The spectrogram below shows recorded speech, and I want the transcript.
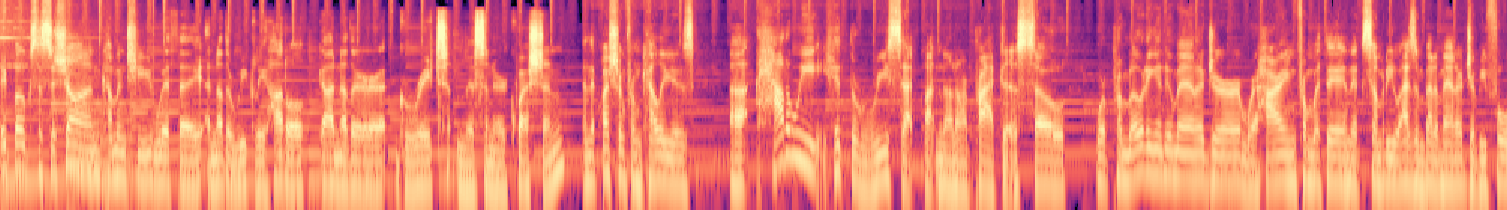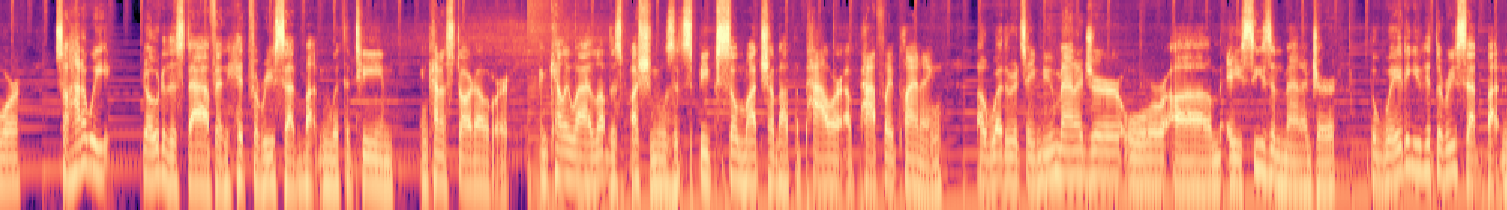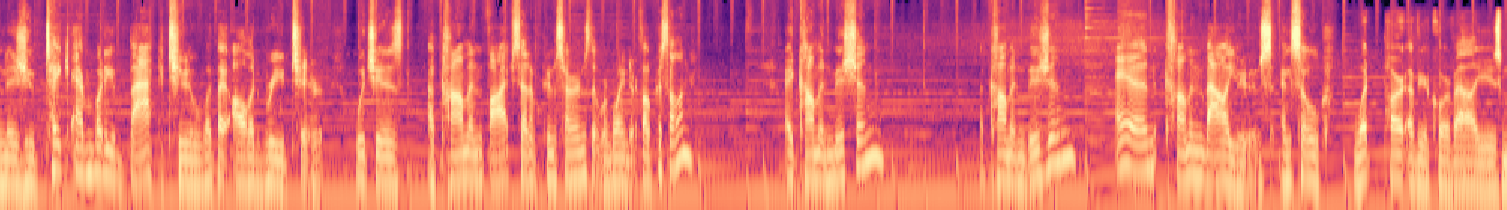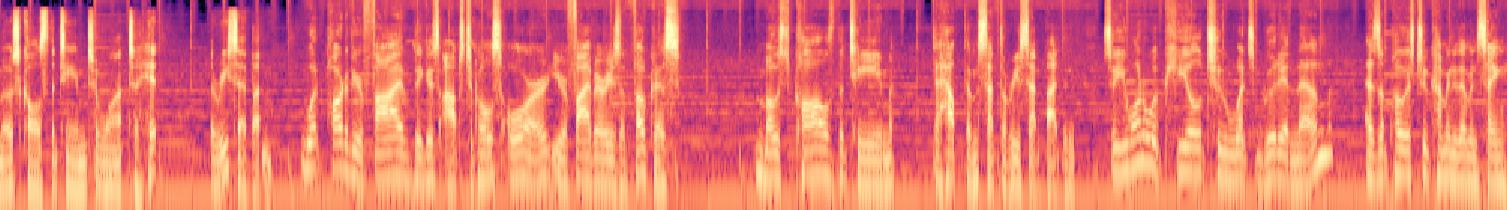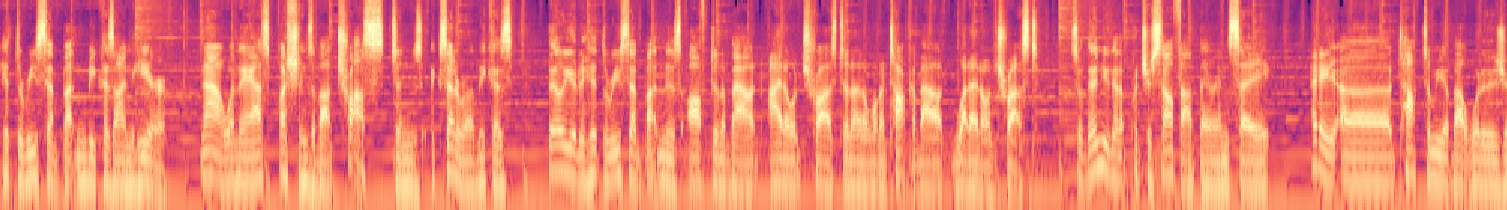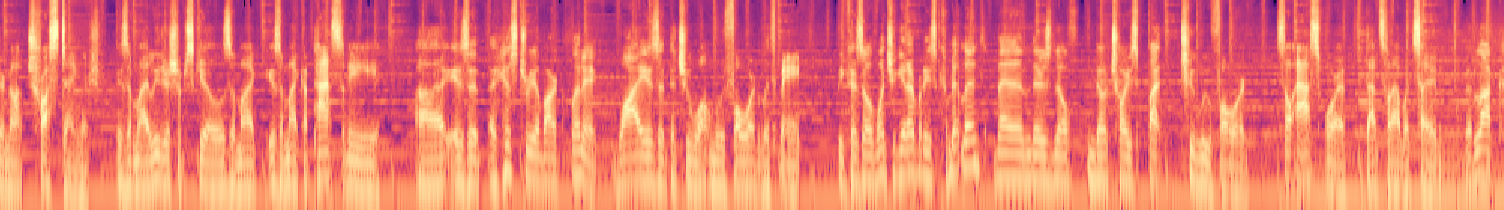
Hey, folks, this is Shawn coming to you with a, another weekly huddle. Got another great listener question. And the question from Kelly is uh, How do we hit the reset button on our practice? So, we're promoting a new manager, we're hiring from within. It's somebody who hasn't been a manager before. So, how do we go to the staff and hit the reset button with the team and kind of start over? And Kelly, why I love this question was it speaks so much about the power of pathway planning. Uh, whether it's a new manager or um, a seasoned manager, the way that you hit the reset button is you take everybody back to what they all agreed to, which is a common five set of concerns that we're going to focus on, a common mission, a common vision, and common values. And so, what part of your core values most calls the team to want to hit the reset button? What part of your five biggest obstacles or your five areas of focus most calls the team to help them set the reset button? So, you want to appeal to what's good in them as opposed to coming to them and saying, hit the reset button because I'm here. Now, when they ask questions about trust and et cetera, because failure to hit the reset button is often about, I don't trust and I don't want to talk about what I don't trust. So then you got to put yourself out there and say, hey, uh, talk to me about what it is you're not trusting. Is it my leadership skills? Am I, is it my capacity? Uh, is it the history of our clinic? Why is it that you won't move forward with me? Because once you get everybody's commitment, then there's no no choice but to move forward. So ask for it. That's what I would say. Good luck.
